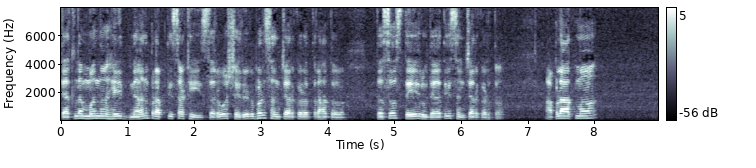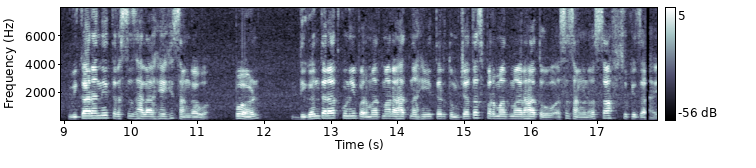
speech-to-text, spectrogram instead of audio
त्यातलं मन हे ज्ञानप्राप्तीसाठी सर्व शरीरभर संचार करत राहतं तसंच ते हृदयातही संचार करतं. आपला आत्मा विकारांनी त्रस्त झाला आहे हे सांगावं. पण दिगंतरात कुणी परमात्मा राहत नाही तर तुमच्यातच परमात्मा राहतो असं सांगणं साफ चुकीचं आहे.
